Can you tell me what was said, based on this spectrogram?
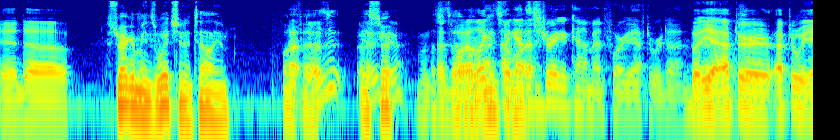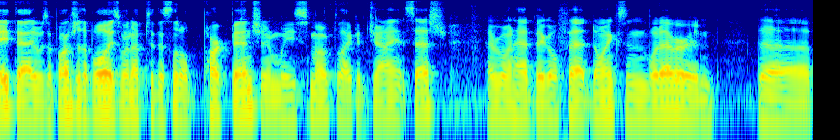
And uh, Strega means witch in Italian. Fun Uh, fact. does it? Yes, sir. you go. That's That's, what why I like it means. so I got a much. Strega comment for you after we're done. But yeah, after after we ate that, it was a bunch of the boys went up to this little park bench and we smoked like a giant sesh. Everyone had big old fat doinks and whatever, and the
